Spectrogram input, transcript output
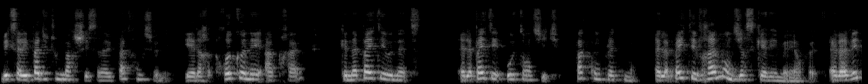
mais que ça n'avait pas du tout marché, ça n'avait pas fonctionné. Et elle reconnaît après qu'elle n'a pas été honnête elle n'a pas été authentique, pas complètement. Elle n'a pas été vraiment dire ce qu'elle aimait en fait. Elle avait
